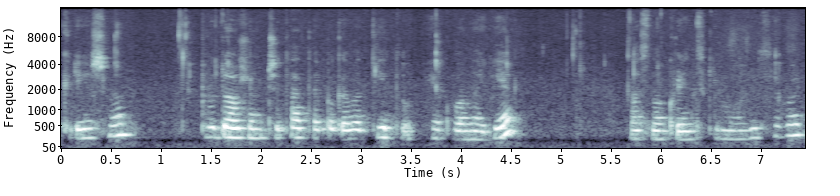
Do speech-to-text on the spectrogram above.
Крішна. Продовжуємо читати Багавадгіту, як вона є. У нас на українській мові сьогодні.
